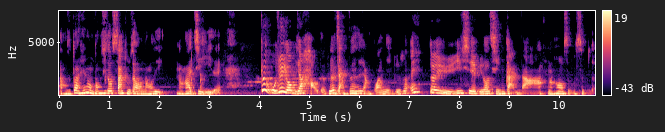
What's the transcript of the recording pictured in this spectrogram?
脑子断，现在那种东西都删除在我脑里脑海记忆嘞。就我觉得有比较好的，比如讲真的是讲观念，比如说哎，对于一些比如说情感的啊，然后什么什么的，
